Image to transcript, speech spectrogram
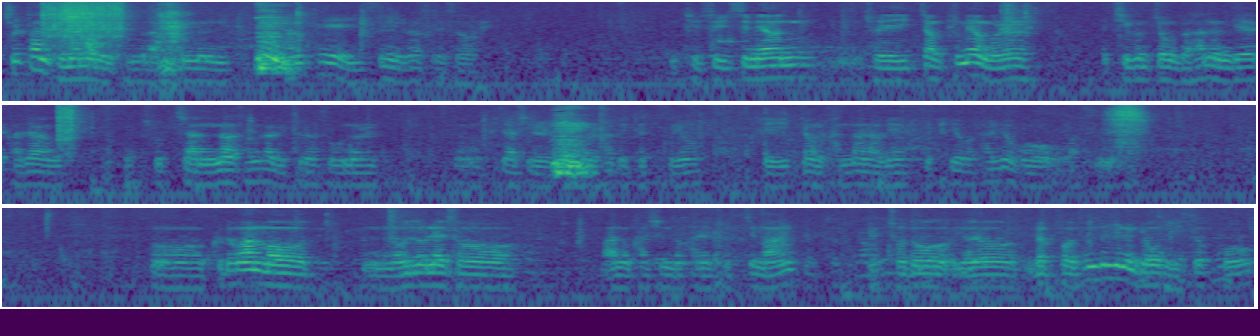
출판 기념회를 다 받는 상태에 있습니다. 그래서 될수 있으면 저의 입장 표명을 지금 정도 하는 게 가장 좋지 않나 생각이 들어서 오늘 어, 그 자리를 오늘 하게 됐고요. 제 입장을 간단하게 피력을 하려고 왔습니다. 어, 그동안 뭐 음, 언론에서 많은 관심도 가져줬지만 저도 여러 몇 번 흔들리는 경우도 있었고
